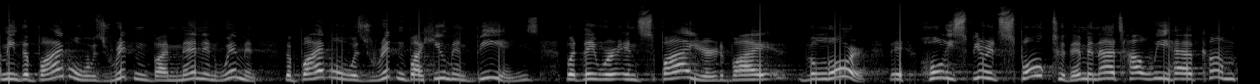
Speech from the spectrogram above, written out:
I mean, the Bible was written by men and women. The Bible was written by human beings, but they were inspired by the Lord. The Holy Spirit spoke to them, and that's how we have come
